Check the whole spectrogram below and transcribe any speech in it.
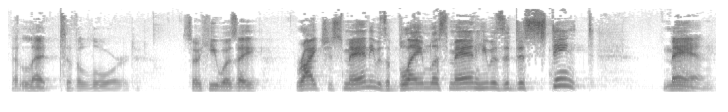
that led to the Lord. So he was a righteous man, he was a blameless man, he was a distinct man.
